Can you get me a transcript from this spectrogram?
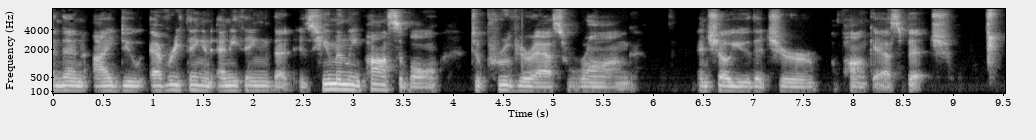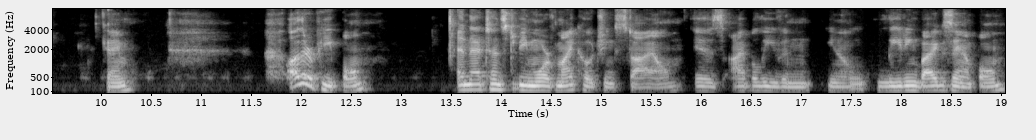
and then I do everything and anything that is humanly possible to prove your ass wrong and show you that you're a punk ass bitch. Okay. Other people, and that tends to be more of my coaching style, is I believe in, you know, leading by example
